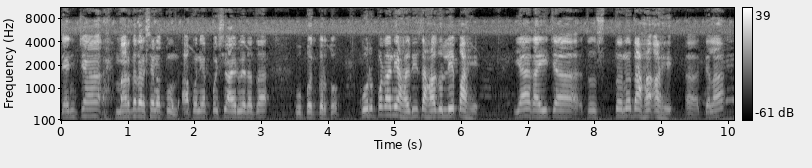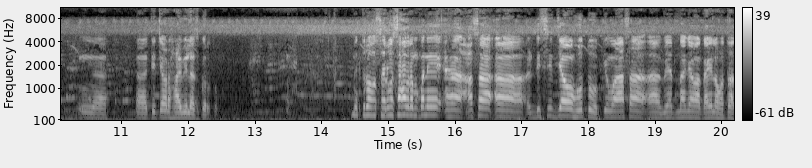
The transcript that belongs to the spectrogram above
त्यांच्या मार्गदर्शनातून आपण या पशु आयुर्वेदाचा उपयोग करतो. कोरपड आणि हळदीचा हा जो लेप आहे या गाईच्या जो स्तनदाह आहे त्याला त्याच्यावर हा विलाज करतो. मित्र सर्वसाधारणपणे असा डिसीज जेव्हा होतो किंवा असा वेदना जेव्हा गायला होतात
